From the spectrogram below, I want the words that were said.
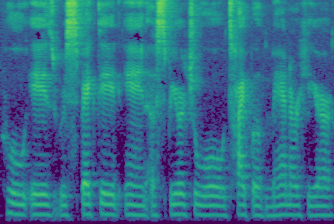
who is respected in a spiritual type of manner here.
